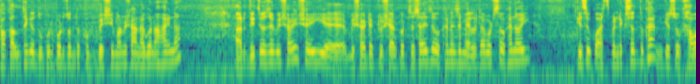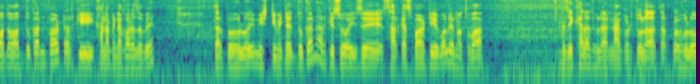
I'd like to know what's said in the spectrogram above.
সকাল থেকে দুপুর পর্যন্ত খুব বেশি মানুষ আনাগোনা হয় না। আর দ্বিতীয় যে বিষয়, সেই বিষয়টা একটু শেয়ার করতে চাই যে ওখানে যে মেলাটা বসছে, ওখানে ওই কিছু কসমেটিক্সের দোকান, কিছু খাওয়া দাওয়ার দোকানপাট আর কি খানাপিনা করা যাবে। তারপর হলো ওই মিষ্টি মিঠাইয়ের দোকান আর কিছু ওই যে সার্কাস পার্টি বলেন অথবা যে খেলাধুলা, নাগরদোলা, তারপর হলো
